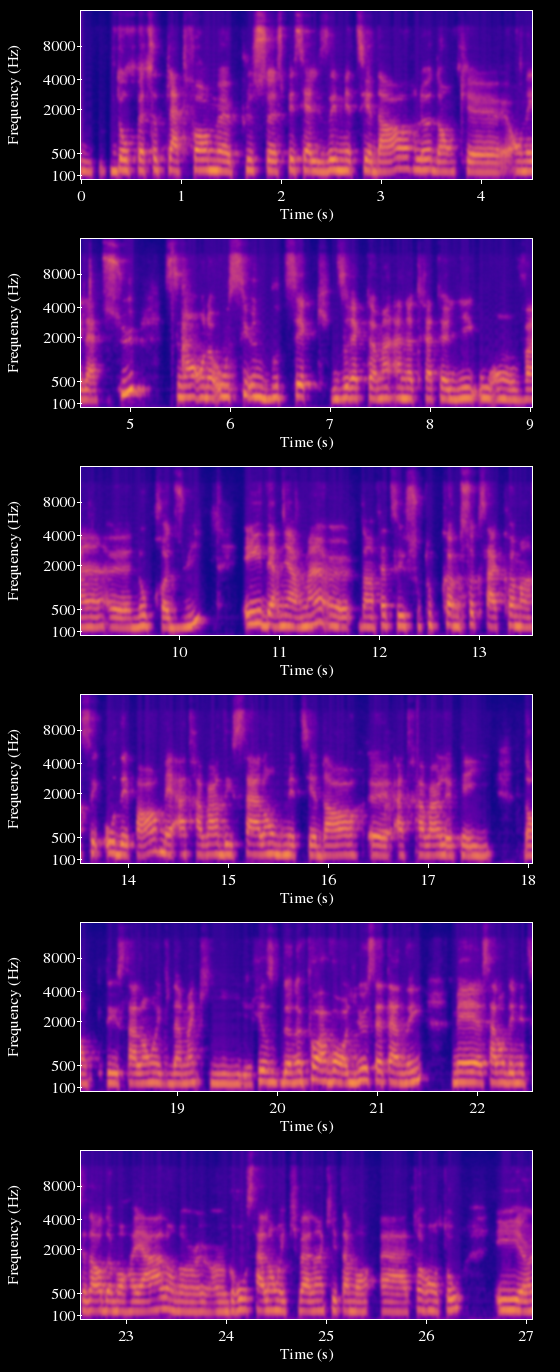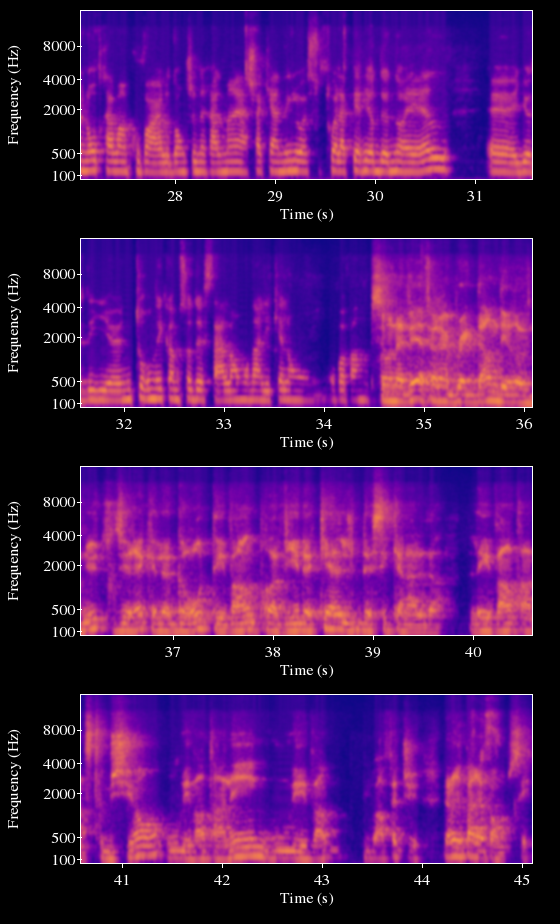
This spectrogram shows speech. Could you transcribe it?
Euh, d'autres petites plateformes plus spécialisées métiers d'art. Donc, euh, on est là-dessus. Sinon, on a aussi une boutique directement à notre atelier où on vend nos produits. Et dernièrement, euh, en fait, c'est surtout comme ça que ça a commencé au départ, mais à travers des salons de métiers d'art euh, à travers le pays. Donc, des salons, évidemment, qui risquent de ne pas avoir lieu cette année, mais Salon des métiers d'art de Montréal, on a un, gros salon équivalent qui est à, Toronto et un autre à Vancouver. Donc, généralement, à chaque année, là, surtout à la période de Noël, euh, il y a des, une tournée comme ça de salons dans lesquels on, on va vendre. Si on avait à faire un breakdown des revenus, tu dirais que le gros de tes ventes provient de quel de ces canaux-là? Les ventes en distribution ou les ventes en ligne ou les ventes. En fait, je n'aurais pas réponse.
